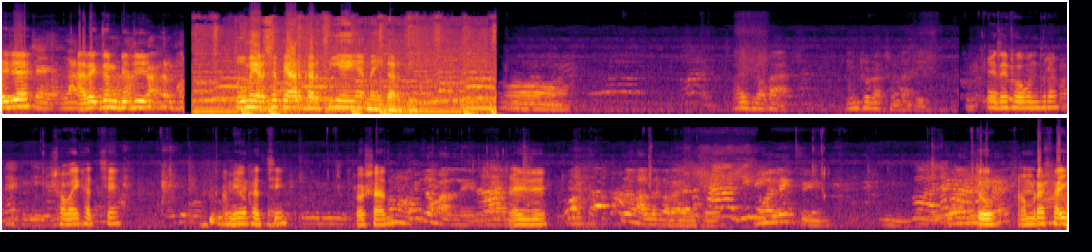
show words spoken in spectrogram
এই যে আরেকজন বিজি तू मेरे से प्यार करती है या नहीं करती এই দেখো বন্ধুরা সবাই খাচ্ছে আমিও খাচ্ছি প্রসাদ এই যে তো আমরা খাই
